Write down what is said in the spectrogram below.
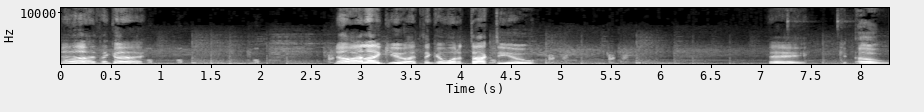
No, I think I... No, I like you. I think I want to talk to you. Hey. Oh.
